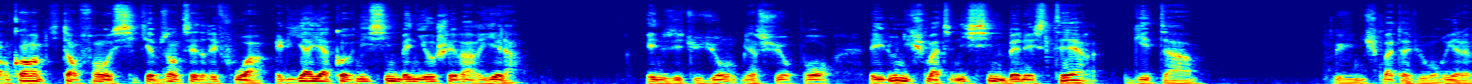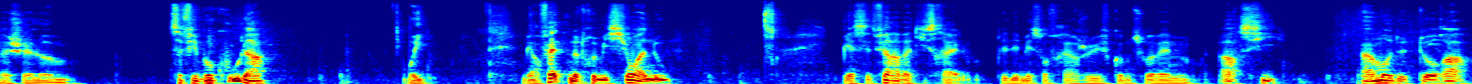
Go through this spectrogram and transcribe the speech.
encore un petit enfant aussi qui a besoin de cette Refoua. Elia Yaakov Nissim Ben Yosheva Riela. Et nous étudions, bien sûr, pour Leilou Nishmat Nissim Ben Esther Geta. Leilou Nishmat a vu mourir à la vache à l'homme. Ça fait beaucoup, là Oui. Mais en fait, notre mission à nous, bien, c'est de faire abattre Israël, c'est d'aimer son frère juif comme soi-même. Alors si, un mot de Torah,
